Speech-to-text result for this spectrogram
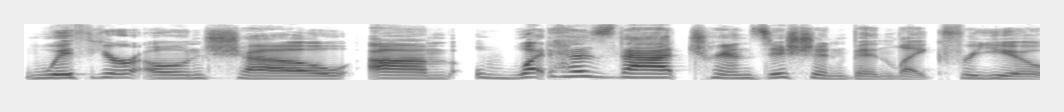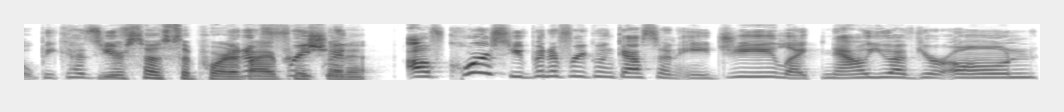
with your own show. Um, what has that transition been like for you? Because You're so supportive. I appreciate frequent- it. Of course, you've been a frequent guest on AG. Like now you have your own.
